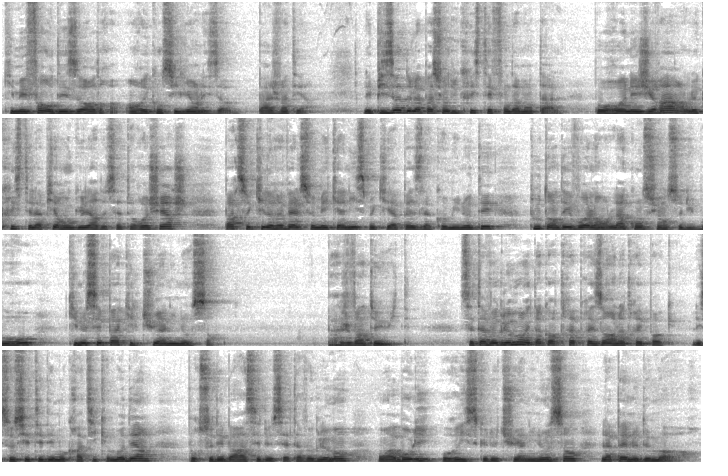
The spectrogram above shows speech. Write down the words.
qui met fin au désordre en réconciliant les hommes. Page 21. L'épisode de la Passion du Christ est fondamental. Pour René Girard, le Christ est la pierre angulaire de cette recherche parce qu'il révèle ce mécanisme qui apaise la communauté tout en dévoilant l'inconscience du bourreau qui ne sait pas qu'il tue un innocent. Page 28. Cet aveuglement est encore très présent à notre époque. Les sociétés démocratiques modernes, pour se débarrasser de cet aveuglement, ont aboli, au risque de tuer un innocent, la peine de mort.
